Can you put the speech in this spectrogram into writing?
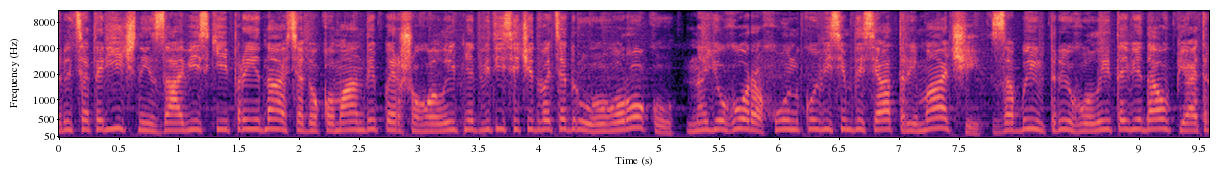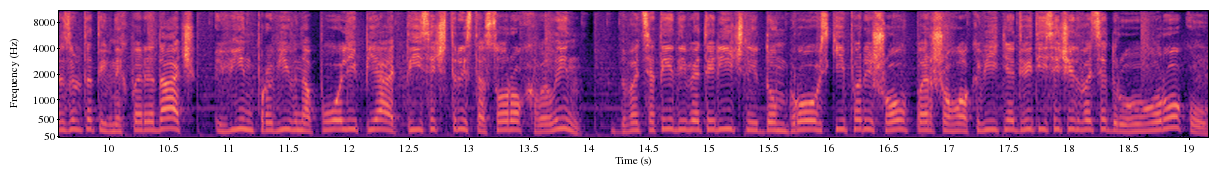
30-річний Завійський приєднався до команди 1 липня 2022 року. На його рахунку 83 матчі, забив 3 голи та віддав 5 результативних передач. Він провів на полі 5340 хвилин. 29-річний Домбровський перейшов 1 квітня 2022 року.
